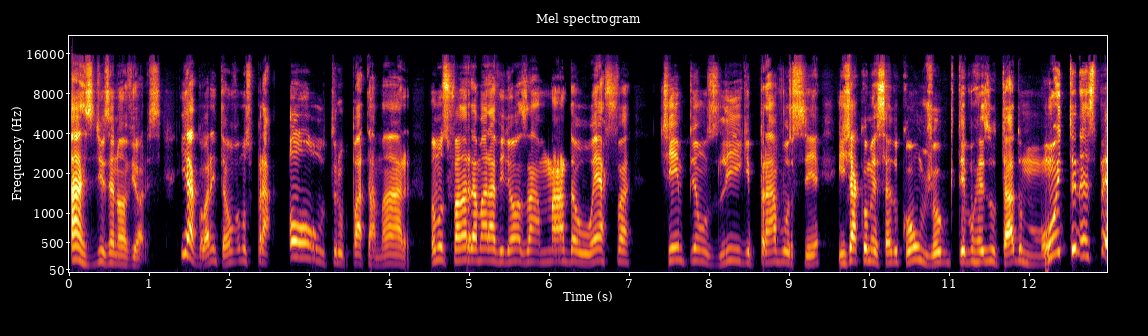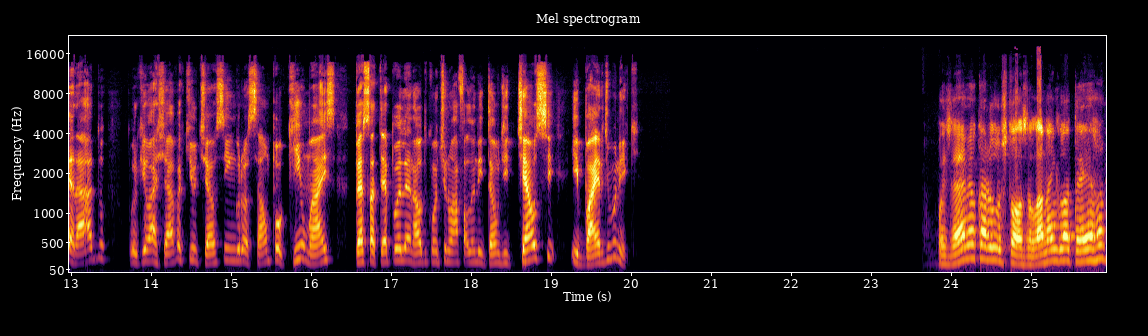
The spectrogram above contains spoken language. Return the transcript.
às 19 horas. E agora então vamos para outro patamar. Vamos falar da maravilhosa amada UEFA Champions League para você. E já começando com um jogo que teve um resultado muito inesperado, porque eu achava que o Chelsea ia engrossar um pouquinho mais. Peço até para o Leonardo continuar falando então de Chelsea e Bayern de Munique. Pois é, meu caro Lustosa, lá na Inglaterra,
